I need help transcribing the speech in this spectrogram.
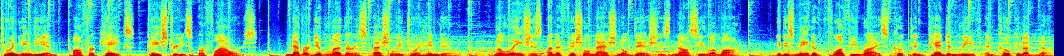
To an Indian, offer cakes, pastries, or flowers. Never give leather especially to a Hindu. Malaysia's unofficial national dish is nasi lemak. It is made of fluffy rice cooked in pandan leaf and coconut milk.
